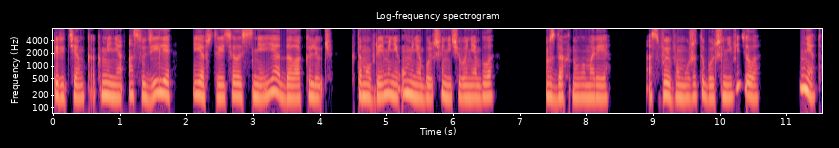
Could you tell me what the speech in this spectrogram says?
Перед тем, как меня осудили, я встретилась с ней и отдала ключ. К тому времени у меня больше ничего не было. Вздохнула Мария. «А своего мужа ты больше не видела?» «Нет»,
